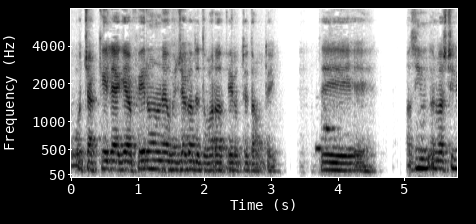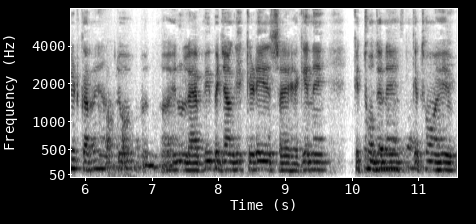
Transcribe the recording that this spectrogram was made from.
ਉਹ ਚੱਕ ਕੇ ਲੈ ਗਿਆ, ਫਿਰ ਉਹਨਾਂ ਨੇ ਉਸ ਜਗ੍ਹਾ ਤੇ ਦੁਬਾਰਾ ਫਿਰ ਉੱਥੇ ਦਬਤੇ ਤੇ ਅਸੀਂ ਇਨਵੈਸਟੀਗੇਟ ਕਰ ਰਹੇ ਹਾਂ, ਜੋ ਇਹਨੂੰ ਲੈਬ ਵੀ ਭੇਜਾਂਗੇ, ਕਿਹੜੇ ਸ- ਹੈਗੇ ਨੇ, ਕਿੱਥੋਂ ਦੇ ਨੇ, ਕਿੱਥੋਂ ਇਹ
